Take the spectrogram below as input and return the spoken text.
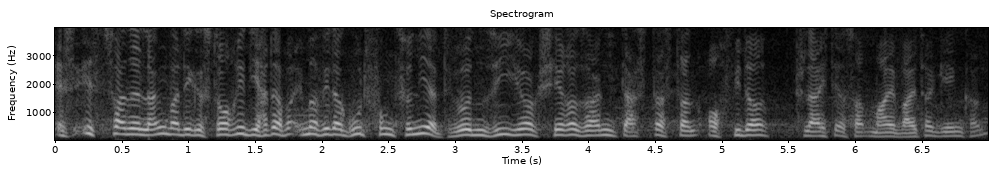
es ist zwar eine langweilige Story, die hat aber immer wieder gut funktioniert. Würden Sie, Jörg Scherer, sagen, dass das dann auch wieder vielleicht erst ab Mai weitergehen kann?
